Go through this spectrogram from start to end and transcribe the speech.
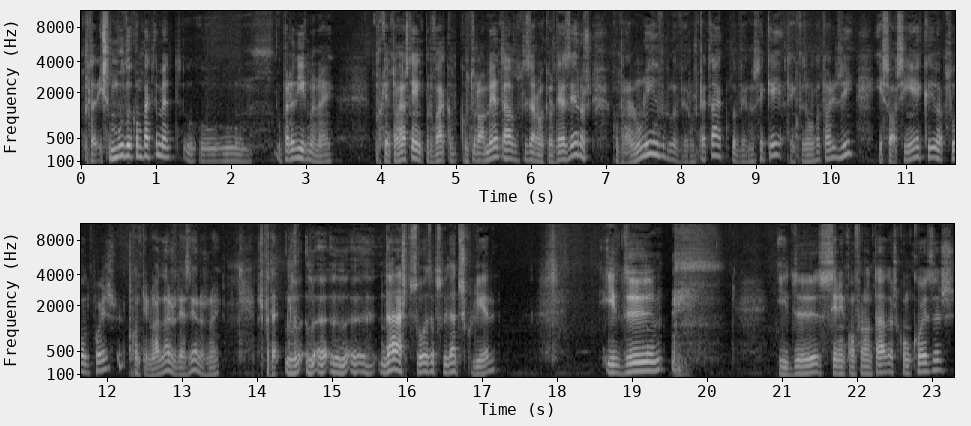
Portanto, isto muda completamente o, o, o paradigma, não é? Porque então elas têm que provar que culturalmente elas utilizaram aqueles 10 euros, compraram um livro, a ver um espetáculo, a ver não sei o quê, têm que fazer um relatóriozinho, e só assim é que uma pessoa depois continua a dar os 10 euros, não é? Mas, portanto, dar às pessoas a possibilidade de escolher e de, e de serem confrontadas com coisas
